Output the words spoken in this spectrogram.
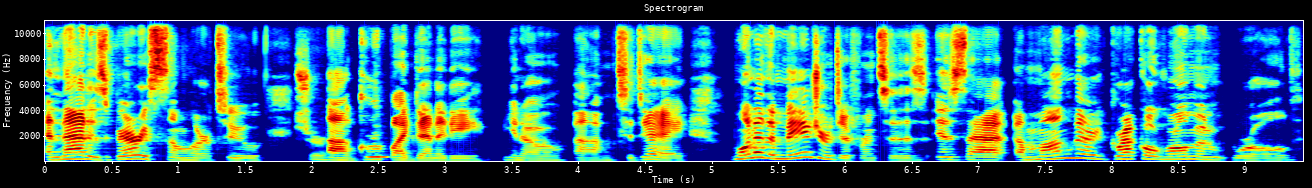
and that is very similar to sure. uh, group identity, you know, um, today. One of the major differences is that among the Greco-Roman world,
